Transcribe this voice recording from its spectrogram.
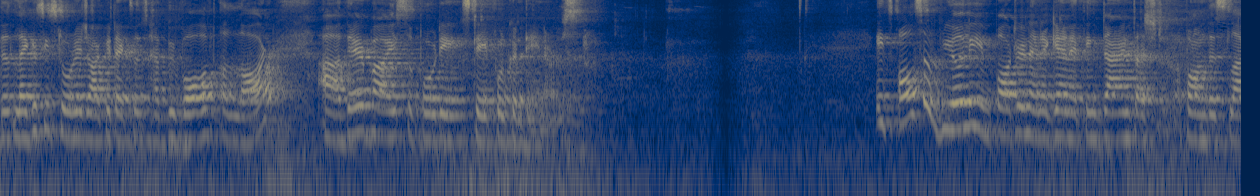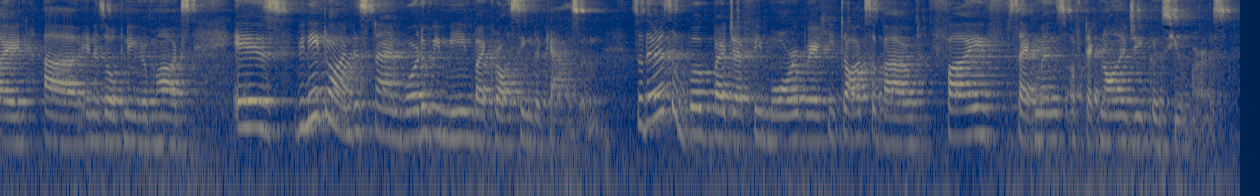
the legacy storage architectures have evolved a lot, uh, thereby supporting stateful containers. It's also really important, and again, I think Dan touched upon this slide uh, in his opening remarks, is we need to understand what do we mean by crossing the chasm. So there is a book by Geoffrey Moore where he talks about five segments of technology consumers.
